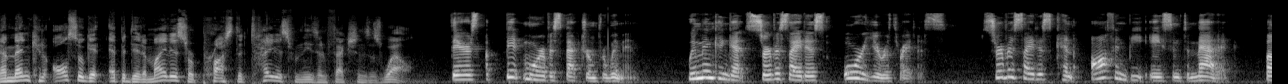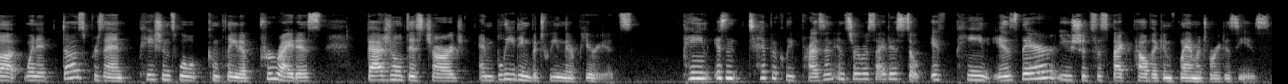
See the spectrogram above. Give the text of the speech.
Now, men can also get epididymitis or prostatitis from these infections as well. There's a bit more of a spectrum for women. Women can get cervicitis or urethritis. Cervicitis can often be asymptomatic, but when it does present, patients will complain of pruritus, vaginal discharge, and bleeding between their periods. Pain isn't typically present in cervicitis, so if pain is there, you should suspect pelvic inflammatory disease.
